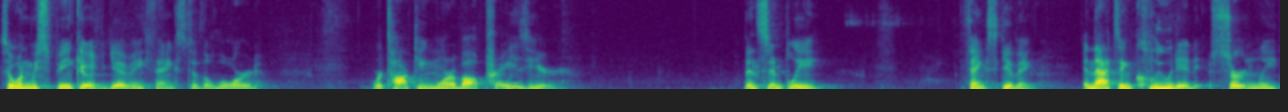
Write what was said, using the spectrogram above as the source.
So when we speak of giving thanks to the Lord, we're talking more about praise here than simply thanksgiving. And that's included certainly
